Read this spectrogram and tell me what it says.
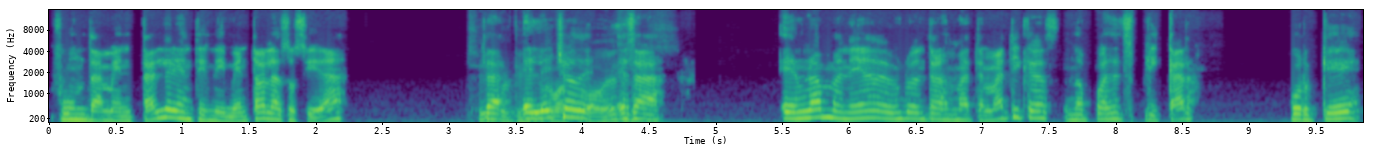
fundamental del entendimiento de la sociedad. o sea, el hecho de, o sea, en una manera, por ejemplo, entre las matemáticas, no puedes explicar por qué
